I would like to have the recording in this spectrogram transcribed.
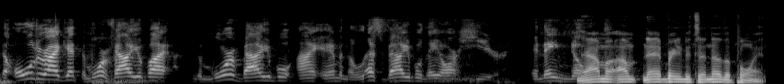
the older I get, the more valuable. I, the more valuable I am, and the less valuable they are here, and they know. Now. I'm, a, I'm that brings me to another point.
